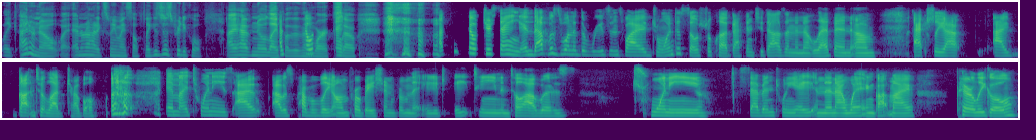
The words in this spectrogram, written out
like i don't know I, I don't know how to explain myself like it's just pretty cool i have no life other than work so I think know what you're saying, and that was one of the reasons why I joined a social club back in 2011. Um, actually, I I got into a lot of trouble in my 20s. I I was probably on probation from the age 18 until I was 27, 28, and then I went and got my paralegal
